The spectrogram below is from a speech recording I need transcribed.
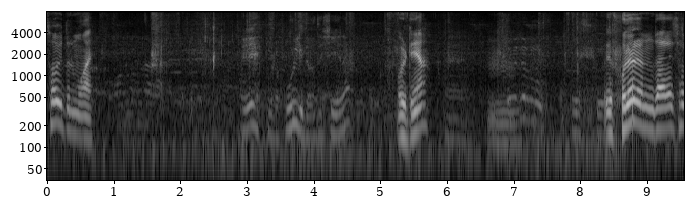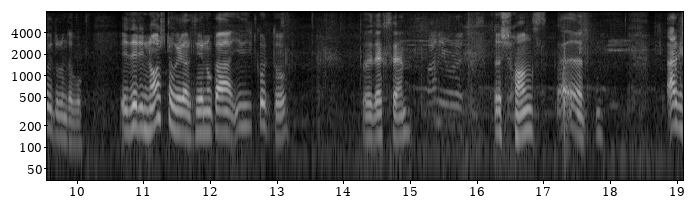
ছবি তুলমু আয়। না? ফুলের জায়গায় ছবি তুলুন যাব এদের নষ্ট হয়ে যাচ্ছে নৌকা ই করতো তো দেখছেন? তো সংস্কার আর কি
